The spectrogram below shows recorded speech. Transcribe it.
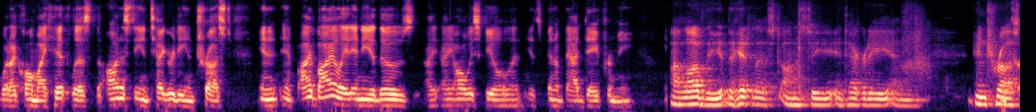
what I call my hit list: the honesty, integrity, and trust. And if I violate any of those, I, I always feel that it's been a bad day for me. I love the the hit list: honesty, integrity, and and trust.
